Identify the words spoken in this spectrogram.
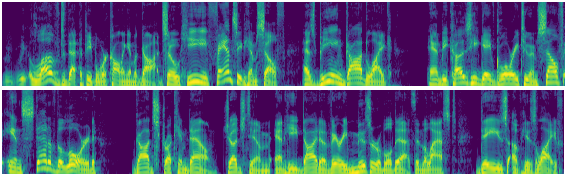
loved that the people were calling him a god. So he fancied himself as being godlike. And because he gave glory to himself instead of the Lord, God struck him down, judged him, and he died a very miserable death in the last days of his life.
